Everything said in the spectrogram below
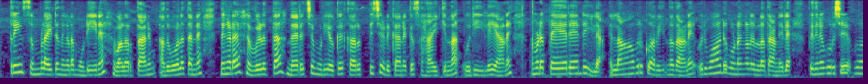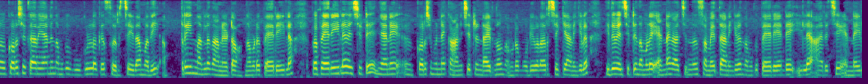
അത്രയും സിമ്പിൾ ആയിട്ട് നിങ്ങളുടെ മുടിയിനെ വളർത്താനും അതുപോലെ തന്നെ നിങ്ങളുടെ വെളുത്ത നരച്ച മുടിയൊക്കെ കറുപ്പിച്ചെടുക്കാനൊക്കെ സഹായിക്കുന്ന ഒരു ഇലയാണ് നമ്മുടെ പേരേന്റെ ഇല. എല്ലാവർക്കും അറിയുന്നതാണ് ഒരുപാട് ഗുണങ്ങളുള്ളതാണ് അല്ലേ അപ്പം ഇതിനെക്കുറിച്ച് കുറച്ചൊക്കെ അറിയാനും നമുക്ക് ഗൂഗിളിലൊക്കെ സെർച്ച് ചെയ്താൽ മതി. അത്രയും നല്ലതാണ് കേട്ടോ നമ്മുടെ പേരയില. ഇപ്പൊ പേരയില വെച്ചിട്ട് ഞാൻ കുറച്ച് മുന്നേ കാണിച്ചിട്ടുണ്ടായിരുന്നു നമ്മുടെ മുടി വളർച്ചയ്ക്കാണെങ്കിൽ ഇത് വെച്ചിട്ട് നമ്മൾ എണ്ണ കാച്ചുന്ന സമയത്താണെങ്കിലും നമുക്ക് പേരേന്റെ ഇല അരച്ച് എണ്ണയിൽ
